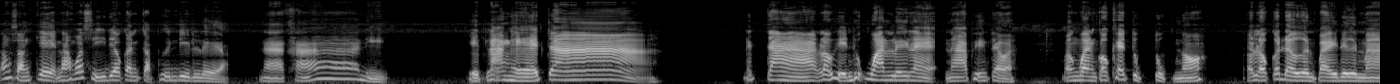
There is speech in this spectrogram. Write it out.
ต้องสังเกตนะว่าสีเดียวกันกับพื้นดินเลยนะคะ นี่ เห็ดนางแหจ้านะจ้าเราเห็นทุกวันเลยแหละนะ เพียงแต่ว่าบางวันก็แค่ตุบๆเนาะแล้วเราก็เดินไปเดินมา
